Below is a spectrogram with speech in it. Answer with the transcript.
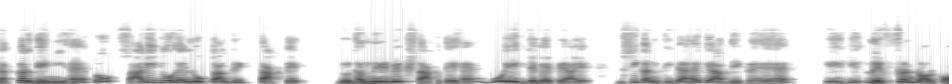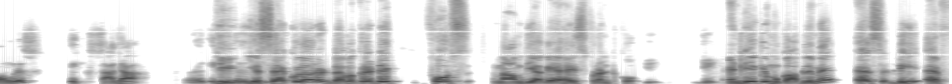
टक्कर देनी है तो सारी जो है लोकतांत्रिक ताकतें जो धर्मनिरपेक्ष ताकतें हैं वो एक जगह पे आए। उसी का नतीजा है कि आप देख रहे हैं कि लेफ़्ट फ्रंट और कांग्रेस एक साझा जी ये सेकुलर डेमोक्रेटिक फोर्स नाम दिया गया है इस फ्रंट को। जी जी। एनडीए के मुकाबले में एस डी एफ़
